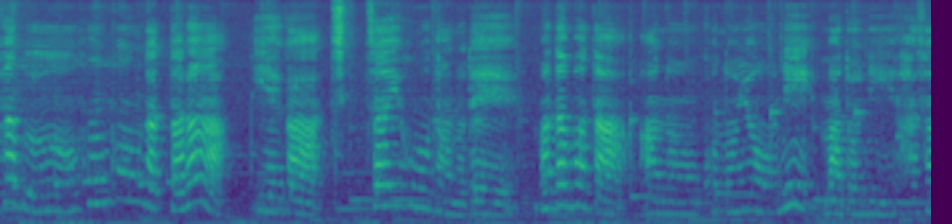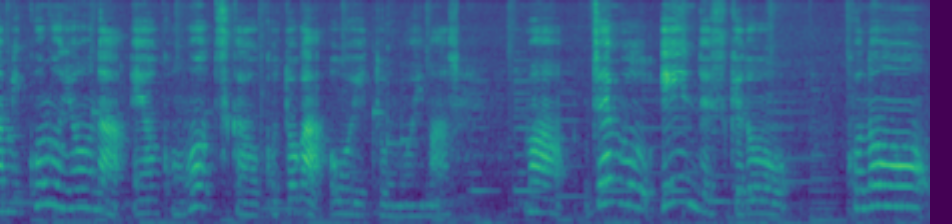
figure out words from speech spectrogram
多分香港だったら家がちっちゃい方なのでまだまだあのこのように窓に挟み込むようなエアコンを使うことが多いと思います。まあ全部いいんですけどこの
